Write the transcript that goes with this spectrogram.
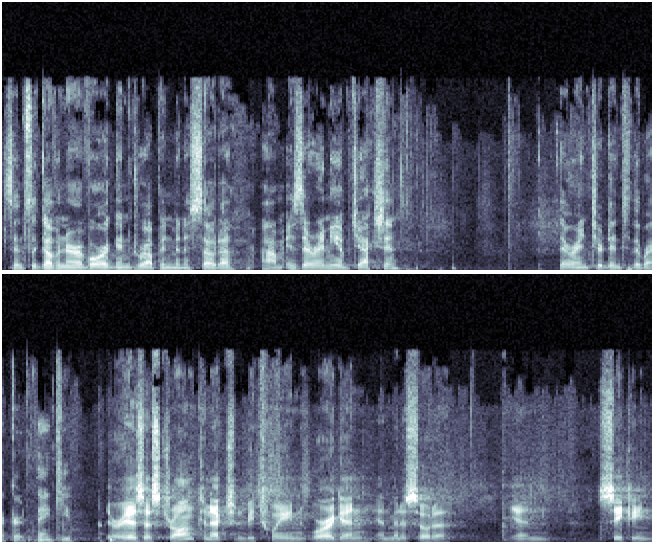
Since the governor of Oregon grew up in Minnesota, um, is there any objection? They're entered into the record. Thank you. There is a strong connection between Oregon and Minnesota in seeking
